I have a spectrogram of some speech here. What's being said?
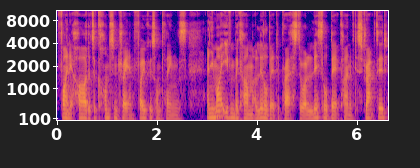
find it harder to concentrate and focus on things. And you might even become a little bit depressed or a little bit kind of distracted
